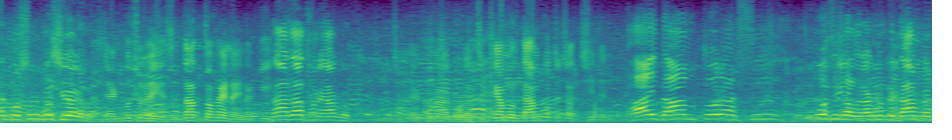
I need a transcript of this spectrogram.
এক বছরের বেশি হয়ে গেল। এক বছর হয়ে গেছে। দাঁত তো হয় নাই নাকি? না দাঁত হয় আগর। এখন আগর আছে। কেমন দাম কত চাচ্ছিলেন? ভাই দাম তো রাখছি পঁচিশ হাজার। এখন কি দাম টাম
